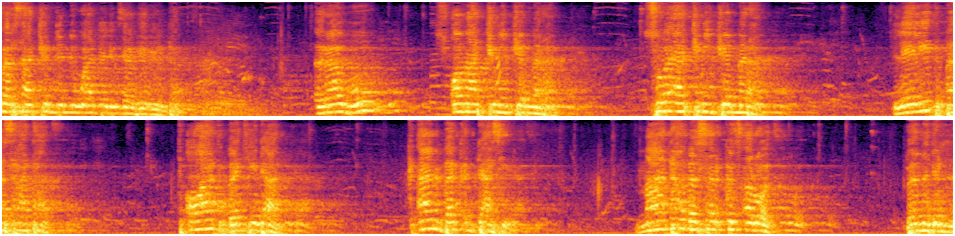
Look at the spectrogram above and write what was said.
በርሳችን እንድንዋደድ እግዚአብሔር ይርዳል። ረቡዕ ጾማችን ይጀመራል። ሱባኤያችን ይጀመራል። ሌሊት በሳታት ጠዋት በኪዳን ቀን በቅዳሴ ማታ በሰርክ ጸሎት በምህላ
